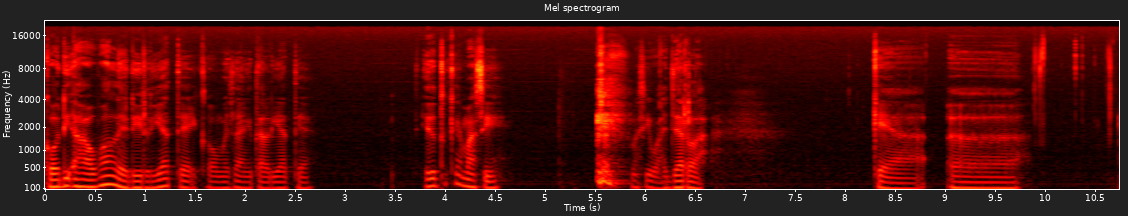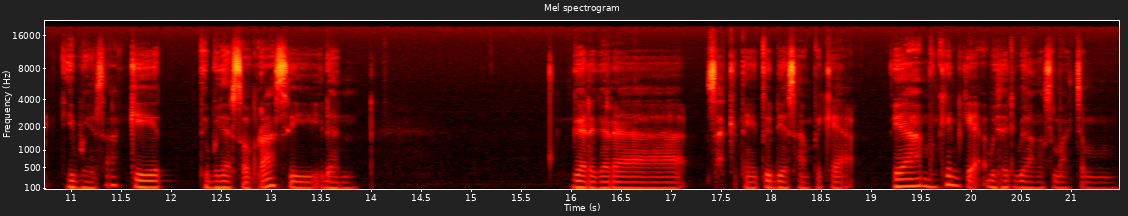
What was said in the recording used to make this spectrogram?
Kalau di awal ya dilihat ya, kalau misalnya kita lihat ya, itu tuh kayak masih masih wajar lah. Kayak uh, ibunya sakit ibunya harus operasi dan gara-gara sakitnya itu dia sampai kayak ya mungkin kayak bisa dibilang semacam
